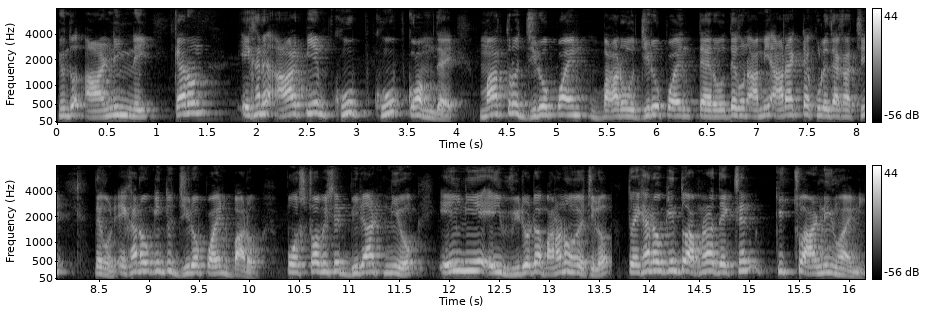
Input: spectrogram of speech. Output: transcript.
কিন্তু আর্নিং নেই। কারণ এখানে আরপিএম খুব খুব কম দেয়। মাত্র জিরো পয়েন্ট বারো জিরো পয়েন্ট তেরো। দেখুন, আমি আর একটা খুলে দেখাচ্ছি। দেখুন, এখানেও কিন্তু জিরো পয়েন্ট বারো। পোস্ট অফিসে বিরাট নিয়োগ। এই নিয়ে এই ভিডিওটা বানানো হয়েছিল। তো এখানেও কিন্তু আপনারা দেখছেন, কিচ্ছু আর্নিং হয়নি।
